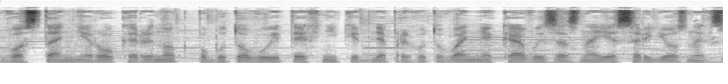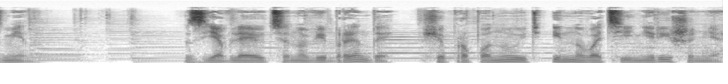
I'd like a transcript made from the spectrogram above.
В останні роки ринок побутової техніки для приготування кави зазнає серйозних змін. З'являються нові бренди, що пропонують інноваційні рішення,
